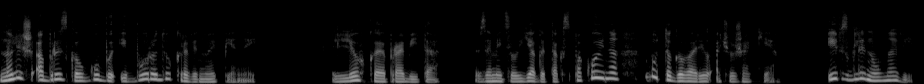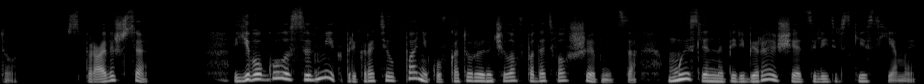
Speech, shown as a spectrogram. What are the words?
но лишь обрызгал губы и бороду кровяной пеной. «Легкая пробита», — заметил Яга так спокойно, будто говорил о чужаке. И взглянул на Виту. «Справишься?» Его голос вмиг прекратил панику, в которую начала впадать волшебница, мысленно перебирающая целительские схемы.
